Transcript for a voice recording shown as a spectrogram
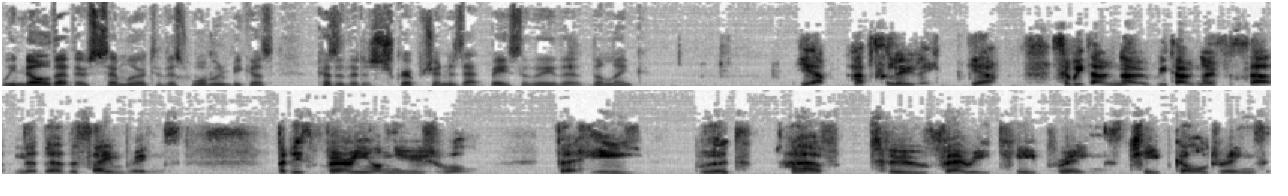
we know that they're similar to this woman because because of the description. Is that basically the, the link? Yep, absolutely. Yeah. So we don't know. We don't know for certain that they're the same rings, but it's very unusual that he would have two very cheap rings, cheap gold rings,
